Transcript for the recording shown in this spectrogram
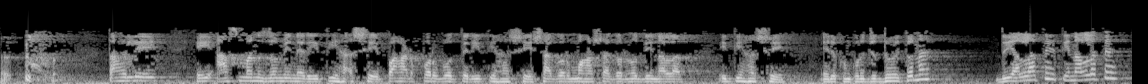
তাহলে এই আসমান জমিনের ইতিহাসে, পাহাড় পর্বতের ইতিহাসে, সাগর, মহাসাগর, নদী নালার ইতিহাসে এরকম কোন যুদ্ধ হইতো না? দুই আল্লাহতে তিন আল্লাহতে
